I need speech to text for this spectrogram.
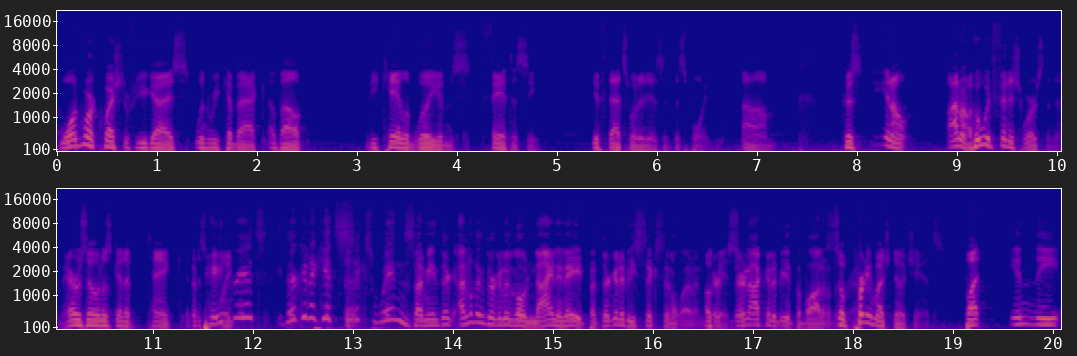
One more question for you guys when we come back about the Caleb Williams fantasy, if that's what it is at this point. Um, because you know, I don't know who would finish worse than them. Arizona's going to tank at The this point. Patriots, they're going to get six wins. I mean, they're, I don't think they're going to go nine and eight, but they're going to be six and eleven. Okay, they're, so- they're not going to be at the bottom of the So draft. pretty much no chance. But in the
